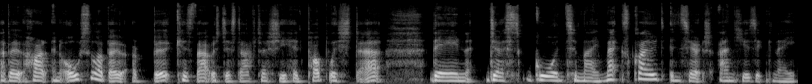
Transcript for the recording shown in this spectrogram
about her and also about her book, because that was just after she had published it, then just go onto my Mixcloud and search Anne Hughes Ignite.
